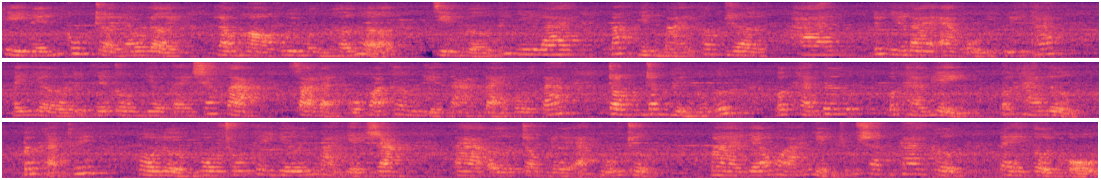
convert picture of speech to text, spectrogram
khi đến cung trời đau lợi, lòng họ vui mừng hớn hở chiêm ngưỡng đức như lai, mắt nhìn mãi không rời. Hai, đức như lai an ủi quý thác. Bây giờ đức thế tôn giơ tay sát vào xoa lạnh của hóa thân địa tạng đại bồ tát trong trăm nghìn ngôn ức bất khả tư, bất khả nghị, bất khả lượng, bất khả thuyết, vô lượng vô số thế giới mà dạy rằng ta ở trong đời ác vũ trụ, mà giáo hóa những chúng sanh cai cường, đầy tội khổ,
